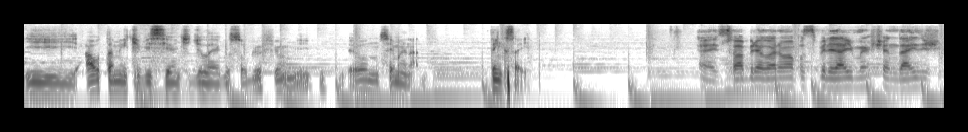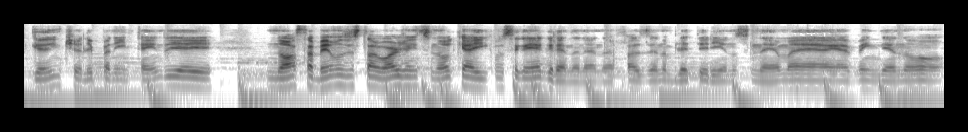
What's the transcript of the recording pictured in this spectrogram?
e altamente viciante de Lego sobre o filme, eu não sei mais nada. Tem que sair. É, isso abre agora uma possibilidade de merchandise gigante ali pra Nintendo e nós sabemos Star Wars já ensinou que é aí que você ganha grana, né? É fazendo bilheteria no cinema, é, é vendendo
